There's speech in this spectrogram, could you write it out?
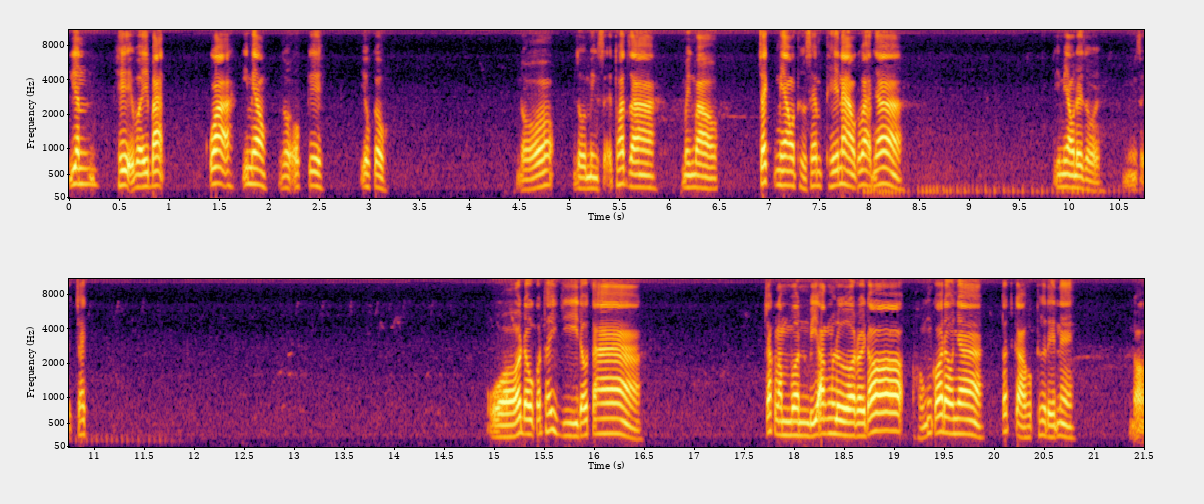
liên hệ với bạn qua email. Rồi, ok, yêu cầu. Đó, rồi mình sẽ thoát ra. Mình vào check mail thử xem thế nào các bạn nhá. Email đây rồi, mình sẽ check. Ủa, đâu có thấy gì đâu ta? Chắc là mình bị ăn lừa rồi đó. Không có đâu nha. Tất cả hộp thư đến này. Đó.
